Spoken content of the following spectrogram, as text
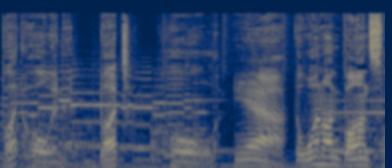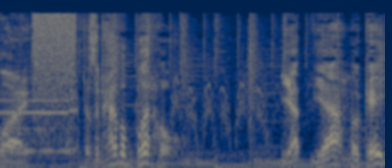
butthole in it. Butt hole. Yeah, the one on Bonsly. Does it have a butthole? Yep, yeah, okay.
